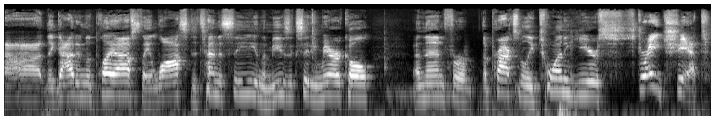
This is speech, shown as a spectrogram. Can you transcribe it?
uh, they got into the playoffs. They lost to Tennessee in the Music City Miracle. And then for approximately 20 years straight shit.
